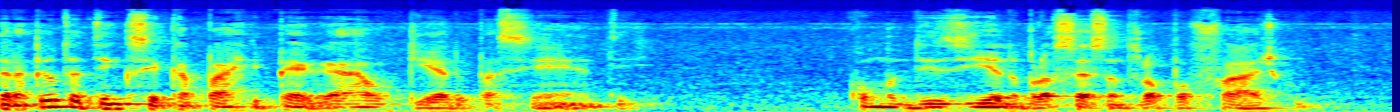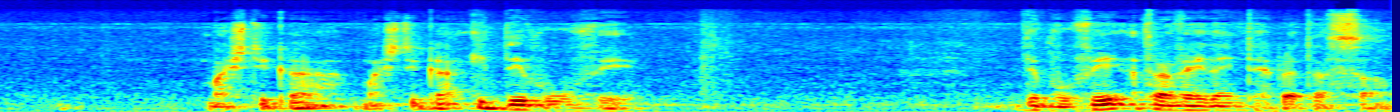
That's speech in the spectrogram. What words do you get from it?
terapeuta tem que ser capaz de pegar o que é do paciente como dizia no processo antropofágico, mastigar, mastigar e devolver. Devolver através da interpretação,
